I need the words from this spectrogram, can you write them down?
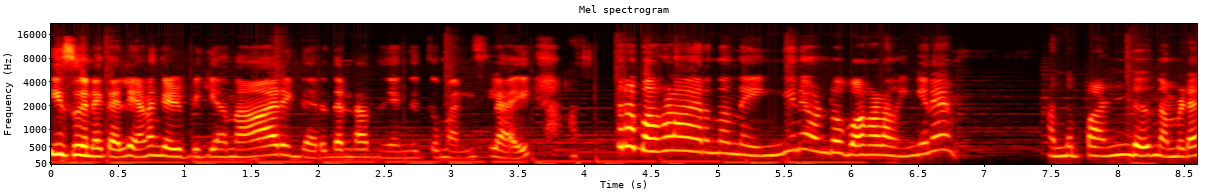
ഇസുവിനെ കല്യാണം കഴിപ്പിക്കാന്ന് ആരും കരുതണ്ടെന്ന് ഞങ്ങൾക്ക് മനസ്സിലായി. അത്ര ബഹളമായിരുന്നെന്ന് എങ്ങനെയുണ്ടോ ബഹളം? ഇങ്ങനെ അന്ന് പണ്ട് നമ്മുടെ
